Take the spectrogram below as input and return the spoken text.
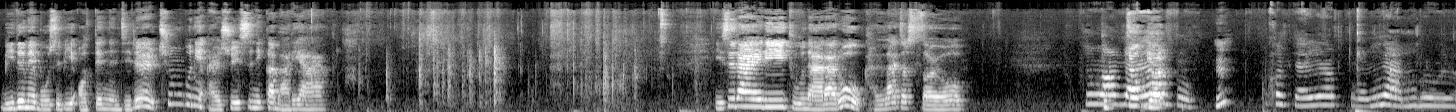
믿음의 모습이 어땠는지를 충분히 알 수 있으니까 말이야. 이스라엘이 두 나라로 갈라졌어요. 북쪽 열-. 응? 그거 내렸어. 언니 안 보여.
